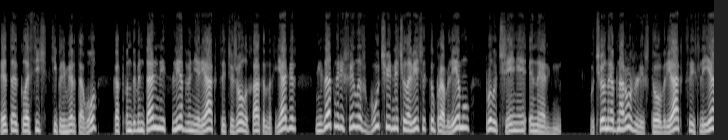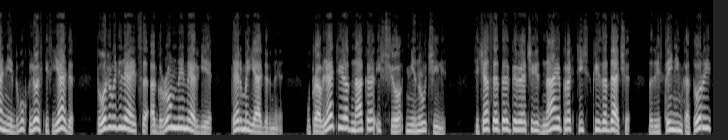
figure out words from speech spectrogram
Это классический пример того, как фундаментальное исследование реакции тяжелых атомных ядер внезапно решило жгучую для человечества проблему получения энергии. Ученые обнаружили, что в реакции слияния двух легких ядер тоже выделяется огромная энергия, термоядерная. Управлять ее, однако, еще не научились. Сейчас это первоочередная практическая задача, над решением которой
